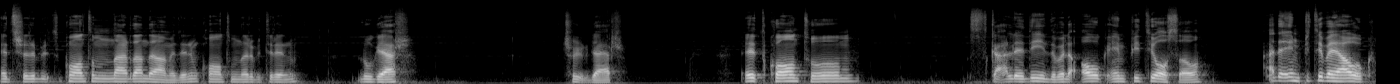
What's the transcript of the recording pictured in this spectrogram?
Evet şöyle bir kuantumlardan devam edelim. Kuantumları bitirelim. Luger. Çürger. Evet kuantum. Scarlet değil de böyle AUK MPT olsa o. Hadi MPT veya AUK.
